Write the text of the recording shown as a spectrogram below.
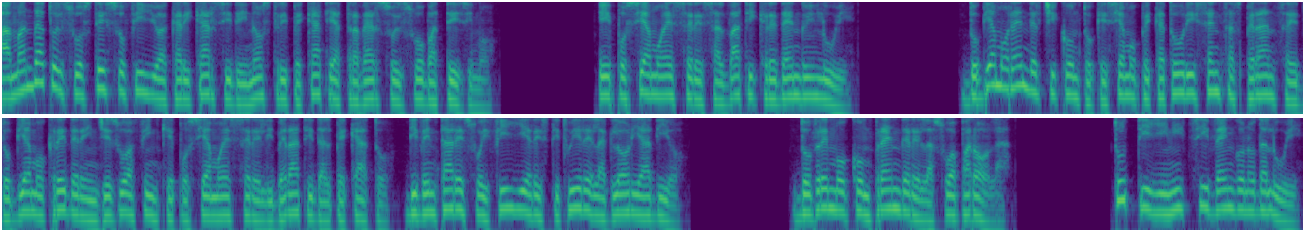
Ha mandato il suo stesso figlio a caricarsi dei nostri peccati attraverso il suo battesimo. E possiamo essere salvati credendo in lui. Dobbiamo renderci conto che siamo peccatori senza speranza e dobbiamo credere in Gesù affinché possiamo essere liberati dal peccato, diventare suoi figli e restituire la gloria a Dio. Dovremmo comprendere la sua parola. Tutti gli inizi vengono da Lui.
